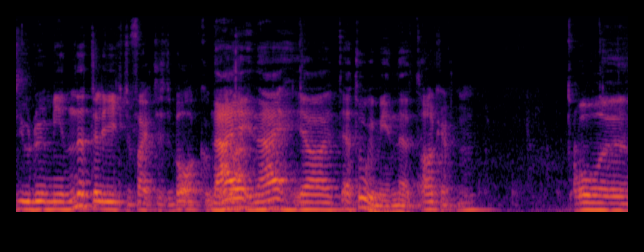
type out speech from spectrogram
Gjorde du minnet eller gick du faktiskt tillbaka? Nej, nej, jag, jag tog minnet. Okej. Mm. Och eh,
